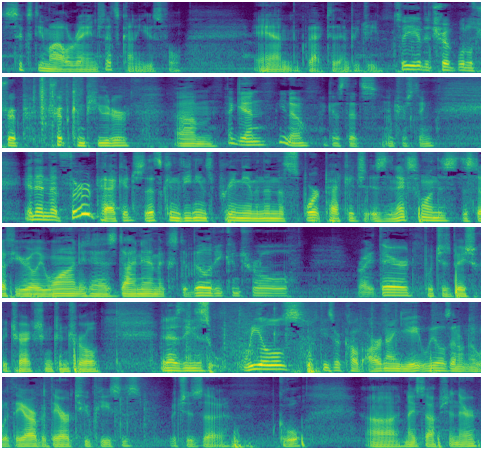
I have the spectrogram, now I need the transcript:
60 mile range, that's kind of useful and back to the MPG. So you have the trip little trip trip computer. Um, again, you know, I guess that's interesting. And then the third package, so that's convenience premium, and then the sport package is the next one. This is the stuff you really want. It has dynamic stability control right there, which is basically traction control. It has these wheels. These are called R98 wheels. I don't know what they are, but they are two pieces, which is uh, cool. Uh, nice option there.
